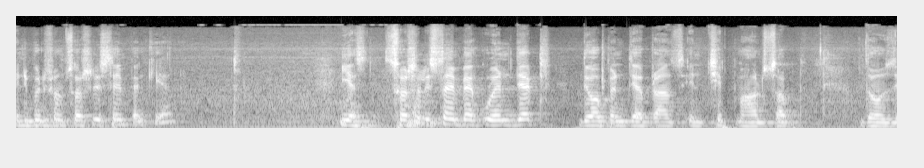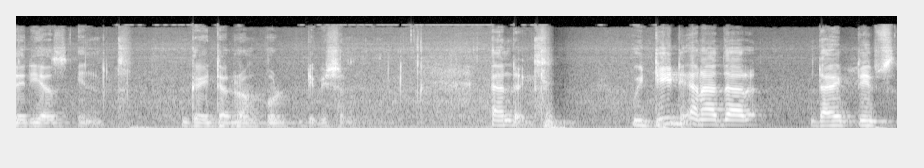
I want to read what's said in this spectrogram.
Anybody from Social Islamic Bank here? Yes, Social Islamic Bank went there, they opened their branch in Chit Mahals of those areas in Greater Rangpur division. And we did another directives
